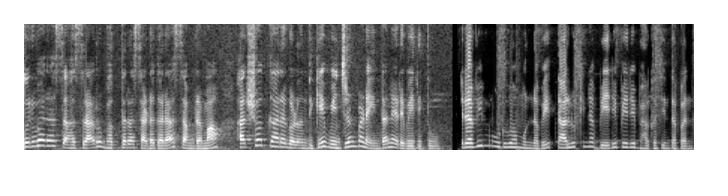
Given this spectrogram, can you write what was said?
ಗುರುವಾರ ಸಹಸ್ರಾರು ಭಕ್ತರ ಸಡಗರ ಸಂಭ್ರಮ ಹರ್ಷೋದ್ಗಾರಗಳೊಂದಿಗೆ ವಿಜೃಂಭಣೆಯಿಂದ ನೆರವೇರಿತು. ರವಿ ಮೂಡುವ ಮುನ್ನವೇ ತಾಲೂಕಿನ ಬೇರೆ ಬೇರೆ ಭಾಗದಿಂದ ಬಂದ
